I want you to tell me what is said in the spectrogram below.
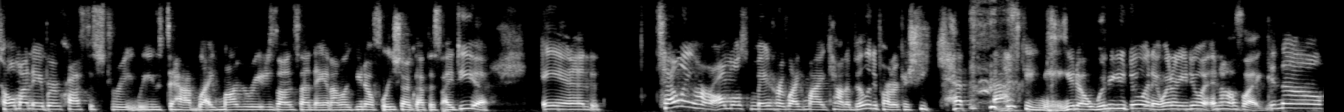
Told my neighbor across the street, we used to have like margaritas on Sunday. And I'm like, you know, Felicia, I've got this idea. And telling her almost made her like my accountability partner because she kept asking me, you know, when are you doing it? When are you doing it? And I was like, you know,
